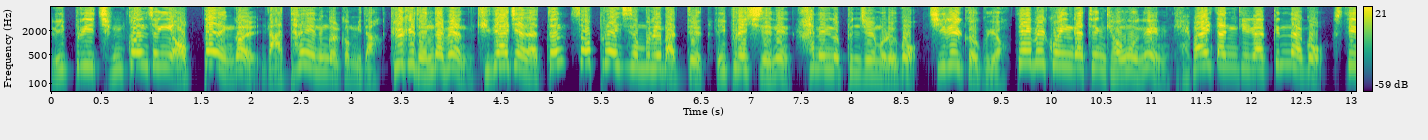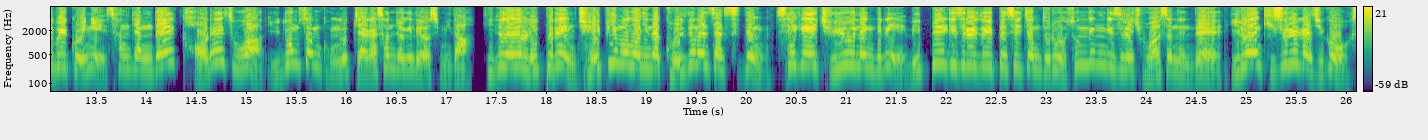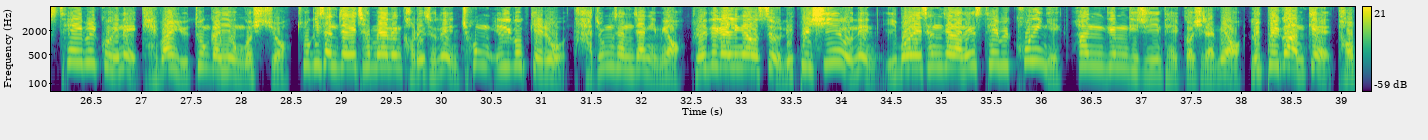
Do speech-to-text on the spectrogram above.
리플이 증권성이 없다는 걸 나타내는 걸 겁니다. 그렇게 된다면 기대하지 않았던 서프라이즈 선물을 받듯 리플의 시세는 하늘 높은 줄 모르고 지를 거고요. 스테이블코인 같은 경우는 개발 단계가 끝나고 스테이블코인이 상장될 거래소와 유동성 공급자 가 선정이 되었습니다. 기존에는 리플은 JP모건이나 골드만삭스 등 세계의 주요 은행들이 리플 기술을 도입했을 정도로 송금 기술이 좋았었는데 이러한 기술을 가지고 스테이블 코인의 개발 유통까지 온 것이죠. 초기 상장에 참여하는 거래소는 총 7개로 다중 상장이며 브래드 갈링하우스 리플 CEO는 이번에 상장하는 스테이블 코인이 황금 기준이 될 것이라며 리플과 함께 더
